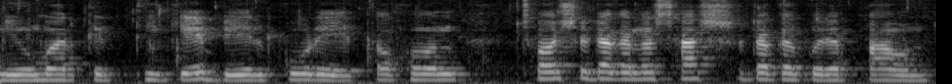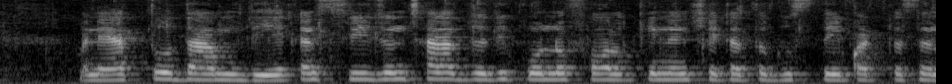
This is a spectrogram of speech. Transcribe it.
নিউ মার্কেট থেকে বের করে তখন ছয়শো টাকা না সাতশো টাকা করে পাউন্ড মানে এত দাম দিয়ে। কারণ সৃজন ছাড়া যদি কোনো ফল কিনেন সেটা তো বুঝতেই পারতেছেন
